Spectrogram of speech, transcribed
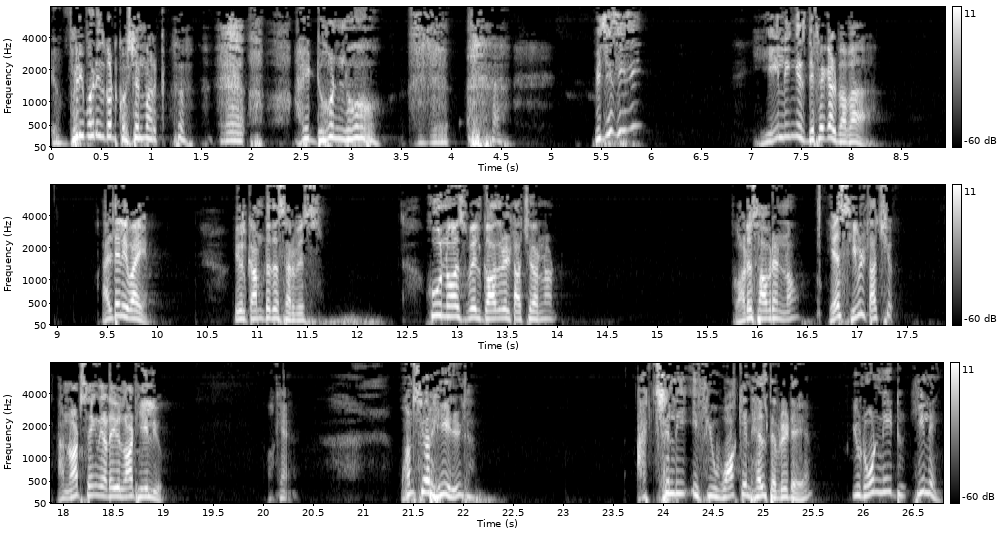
Everybody's got question mark. I don't know. Which is easy? Healing is difficult, Baba. I'll tell you why. You'll come to the service. who knows will God will touch you or not? God is sovereign, no? Yes, He will touch you. I'm not saying that I will not heal you. Okay. Once you're healed, actually if you walk in health every day, you don't need healing.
